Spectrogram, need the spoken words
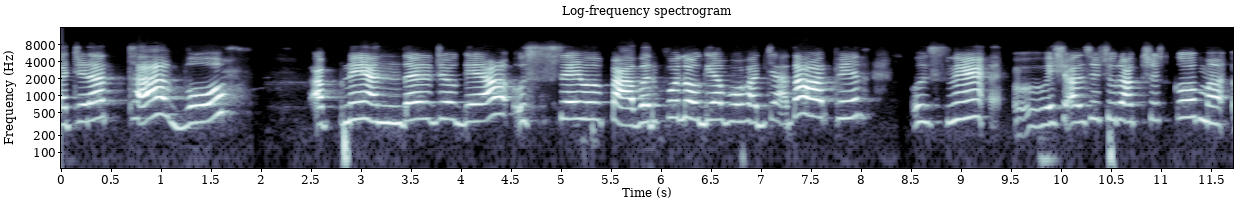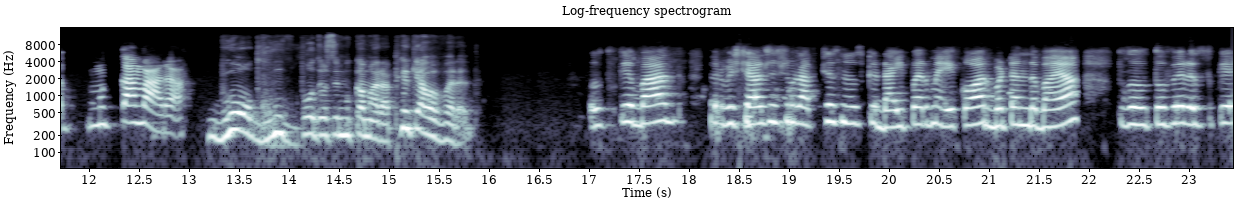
कचरा था वो अपने अंदर जो गया, उससे वो पावरफुल हो गया बहुत ज़्यादा और फिर उसने विशाल से राक्षस को मुक्का मारा। वो घूम से मुक्का मारा। फिर क्या हुआ वरद उसके बाद फिर विशाल शिशु राक्षस ने उसके डाइपर में एक और बटन दबाया तो तो फिर उसके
